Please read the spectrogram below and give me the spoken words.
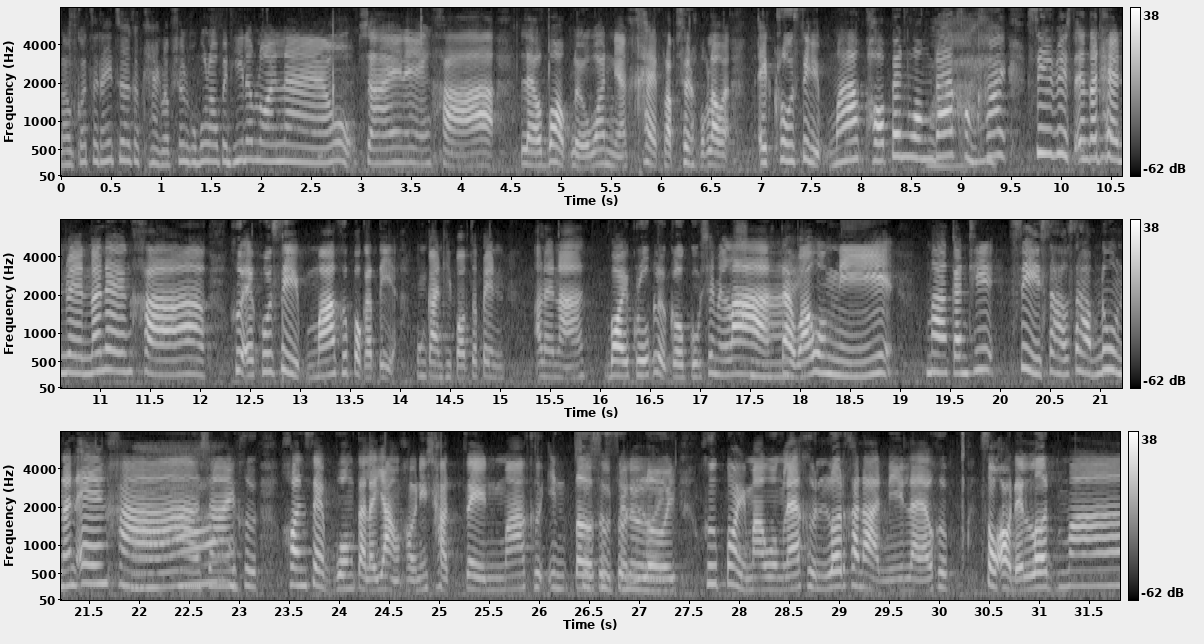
เราก็จะได้เจอกับแขกรับเชิญของพวกเราเป็นที่เรียบร้อยแล้ว ใช่นั่นเองค่ะ แล้วบอกเลยว่าวันเนี้ยแขกรับเชิญของพวกเราอะเอกลูซีฟมาก เพราะเป็นวงแรกของค่าย Series Entertainment นั่นเองค่ะ คือเอกลูซีฟมาก คือปกติอะวงการทีป๊อปจะเป็นอะไรนะ บอยกรุ๊ปหรือเกิร์ลกรุ๊ปใช่ไหมล่ะ ใช่ แต่ว่าวงนี้ มากันที่ 4 สาว3หนุ่มนั่นเองค่ะว้าวใช่คือคอนเซปต์วงแต่ละอย่างของเขานี่ชัดเจนมากคืออินเตอร์สุสุดๆไปดเลยๆเลย คือปล่อยมาวงแรกคือเลิศขนาดนี้แล้วคือส่งออกได้เลิศม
